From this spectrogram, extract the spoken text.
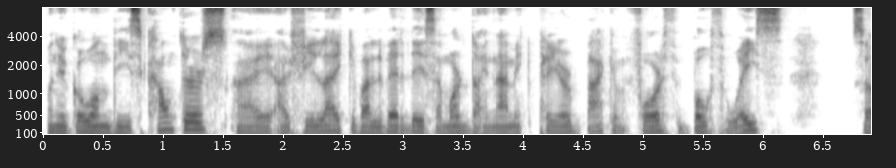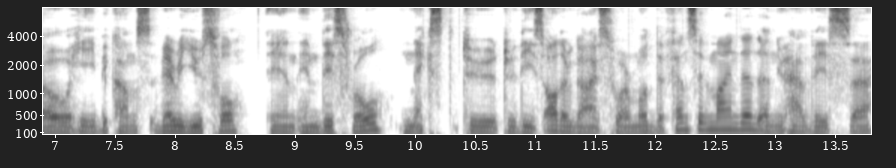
when you go on these counters. I, I feel like Valverde is a more dynamic player back and forth both ways. So he becomes very useful in, in this role next to, to these other guys who are more defensive minded. And you have this uh,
